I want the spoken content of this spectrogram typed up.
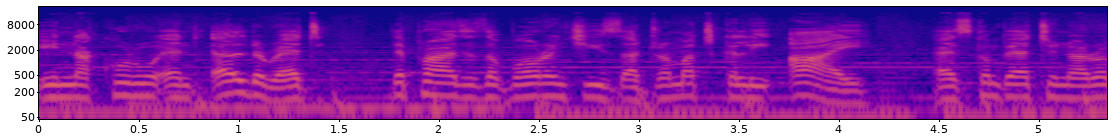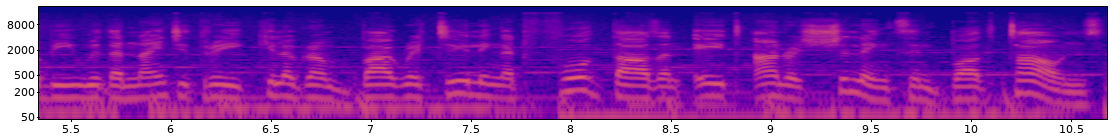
In Nakuru and Eldoret, the prices of oranges are dramatically high as compared to Nairobi with a 93 kilogram bag retailing at 4,800 shillings in both towns.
